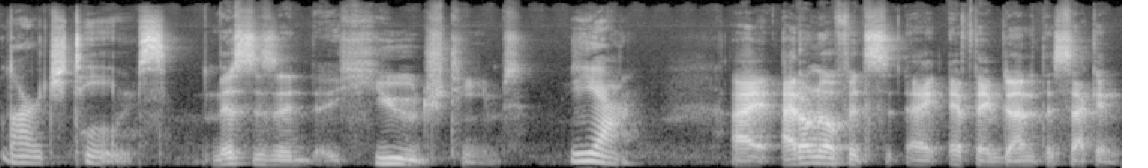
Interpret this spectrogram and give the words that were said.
large teams. This is a, a huge teams. Yeah. I, I don't know if it's if they've done it the second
